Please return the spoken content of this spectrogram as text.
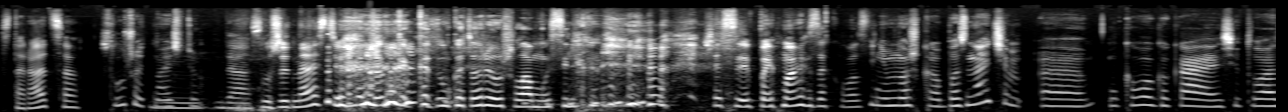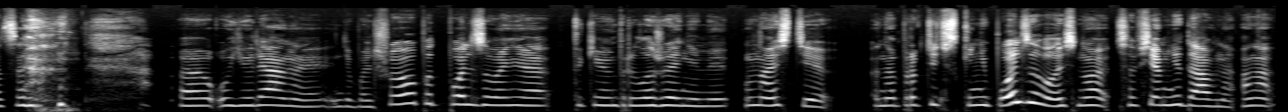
стараться... Слушать Настю. Да, слушать Настю. У которой ушла мысль. Сейчас я поймаю за хвост. Немножко обозначим, э, у кого какая ситуация у Юлианы небольшой опыт пользования такими приложениями. У Насти она практически не пользовалась, но совсем недавно она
